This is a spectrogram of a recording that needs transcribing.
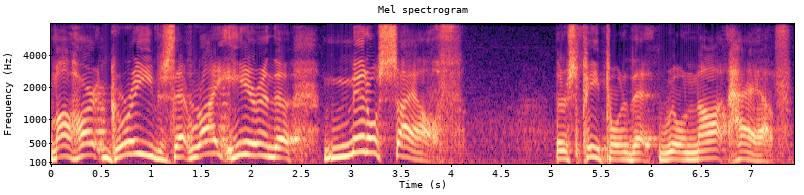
my heart grieves that right here in the middle South, there's people that will not have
